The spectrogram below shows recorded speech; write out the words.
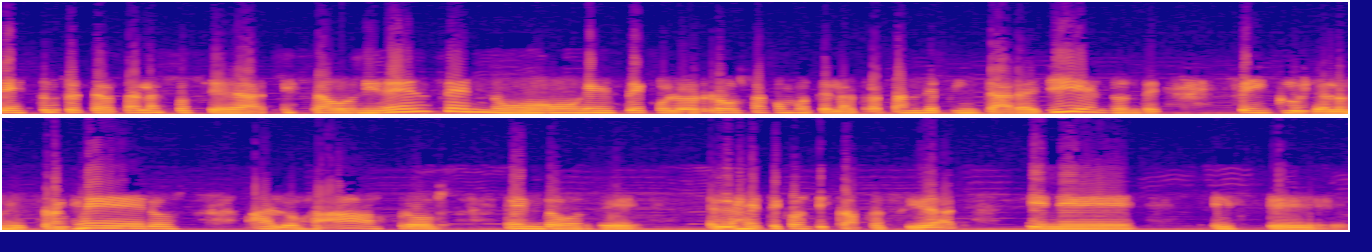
de esto se trata la sociedad estadounidense, no es de color rosa como te la tratan de pintar allí, en donde se incluye a los extranjeros, a los afros, en donde la gente con discapacidad tiene este,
